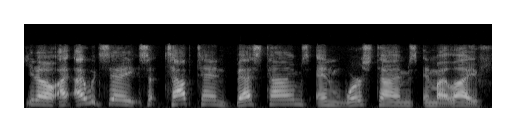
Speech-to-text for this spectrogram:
you know, I, I would say top 10 best times and worst times in my life,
